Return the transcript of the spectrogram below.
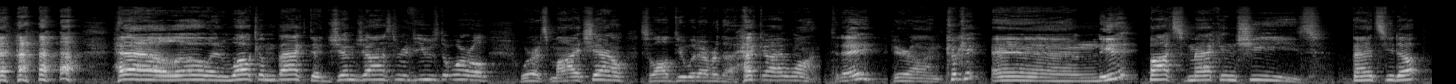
Hello and welcome back to Jim Johnston Reviews the World, where it's my channel, so I'll do whatever the heck I want. Today, here on Cook It and Eat It, box mac and cheese. Fancied up,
